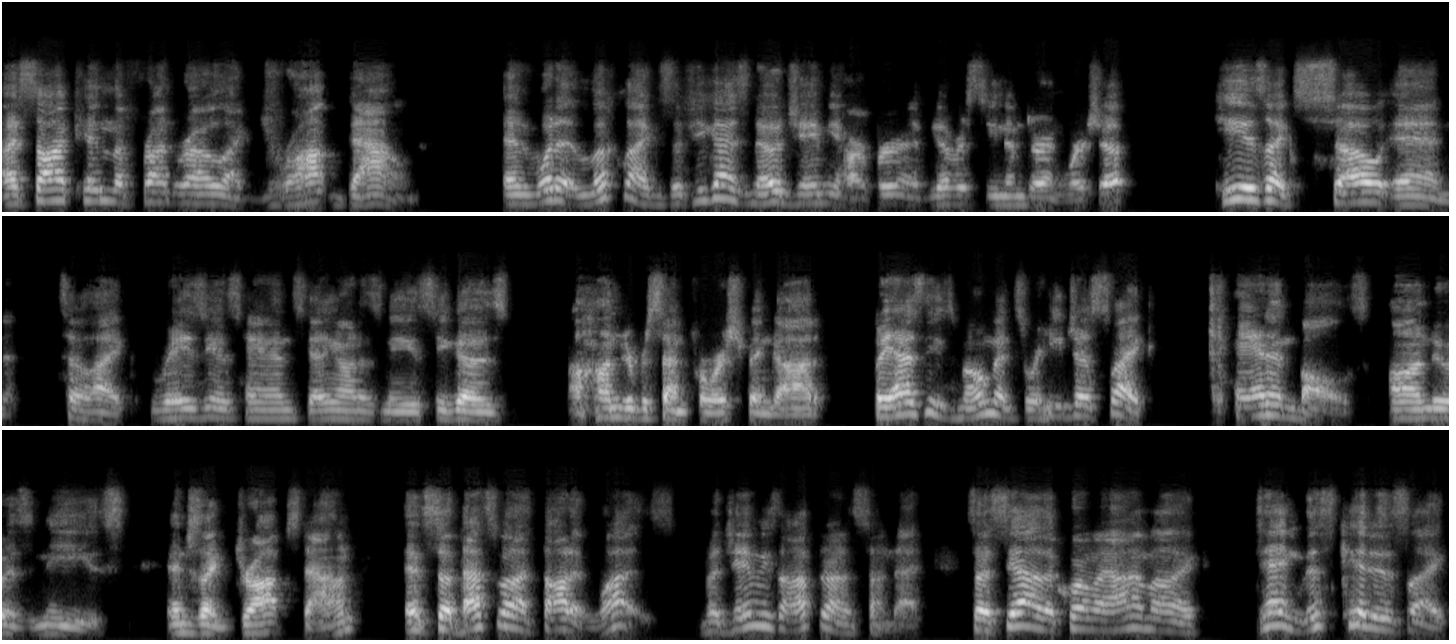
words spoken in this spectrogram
I saw a kid in the front row like drop down. And what it looked like is if you guys know Jamie Harper, and if you ever seen him during worship, he is like so in to like raising his hands, getting on his knees. He goes 100% for worshiping God. But he has these moments where he just like cannonballs onto his knees and just like drops down. And so that's what I thought it was. But Jamie's not up there on a Sunday. So I see out of the corner of my eye, I'm like, dang, this kid is like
